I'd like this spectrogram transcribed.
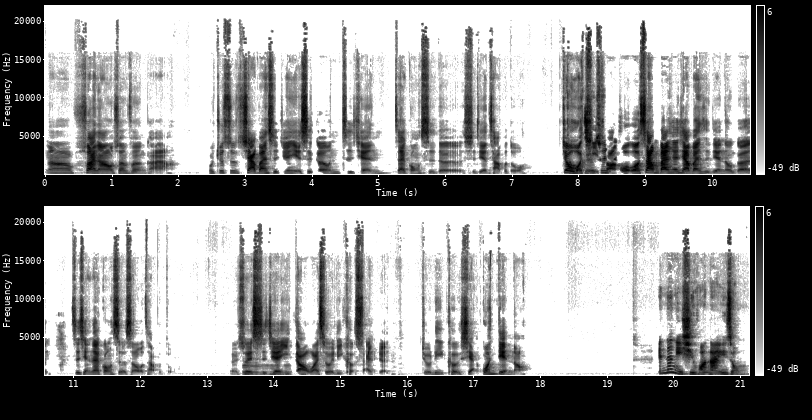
那算啊，我算分很开啊。我就是下班时间也是跟之前在公司的时间差不多。就我起床，okay, 我我上班跟下班时间都跟之前在公司的时候差不多。对，所以时间一到，我还是会立刻删人，就立刻下关电脑。哎，那你喜欢哪一种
